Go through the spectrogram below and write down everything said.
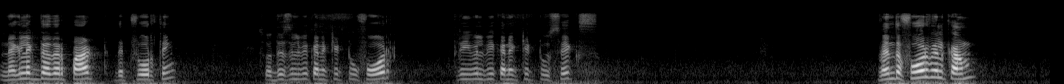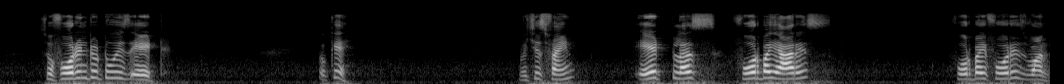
neglect the other part that 4 thing. So, this will be connected to 4, 3 will be connected to 6, when the 4 will come So, 4 into 2 is 8 okay, which is fine 8 plus 4 by r is 4 by 4 is 1.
